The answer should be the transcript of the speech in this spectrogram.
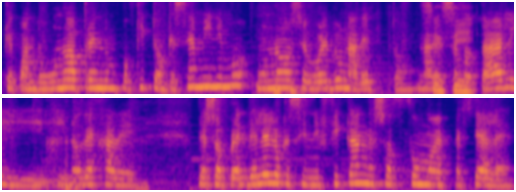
que cuando uno aprende un poquito, aunque sea mínimo, uno se vuelve un adepto, un adepto total y, no deja de, de sorprenderle lo que significan esos zumos especiales.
